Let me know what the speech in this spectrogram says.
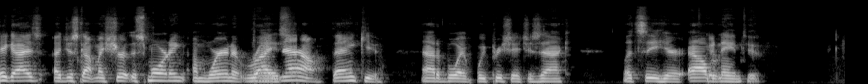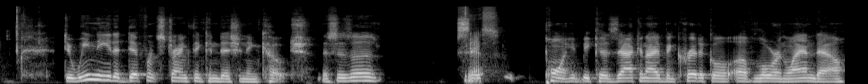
Hey guys, I just got my shirt this morning. I'm wearing it right nice. now. Thank you. boy. We appreciate you, Zach. Let's see here. Albert. Good name too. Do we need a different strength and conditioning coach? This is a yes. point because Zack and I have been critical of Loren Landow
